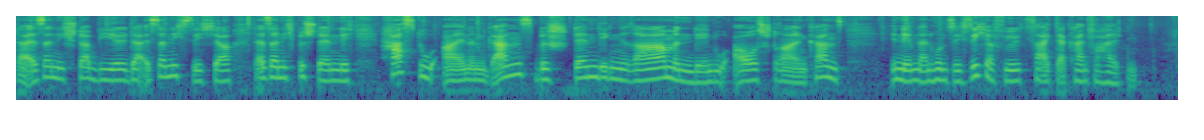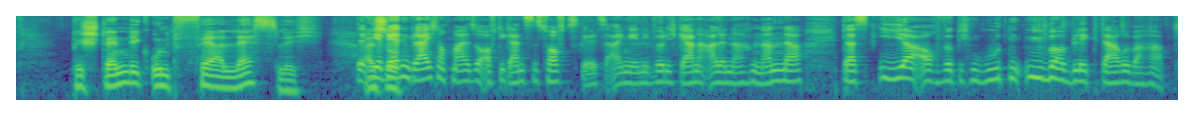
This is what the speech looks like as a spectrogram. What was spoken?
da ist er nicht stabil, da ist er nicht sicher, da ist er nicht beständig. Hast du einen ganz beständigen Rahmen, den du ausstrahlen kannst, in dem dein Hund sich sicher fühlt, zeigt er kein Verhalten. Beständig und verlässlich. Wir also, werden gleich nochmal so auf die ganzen Soft Skills eingehen. Die würde ich gerne alle nacheinander, dass ihr auch wirklich einen guten Überblick darüber habt.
